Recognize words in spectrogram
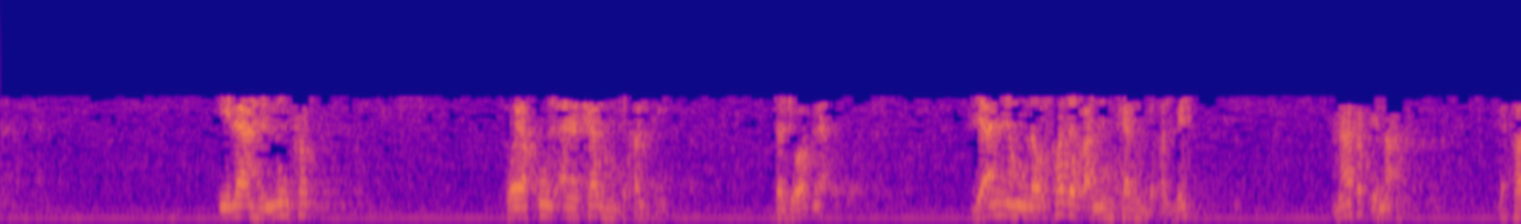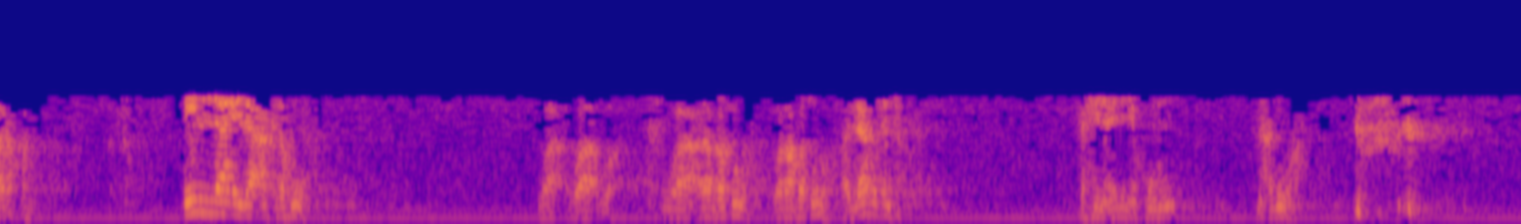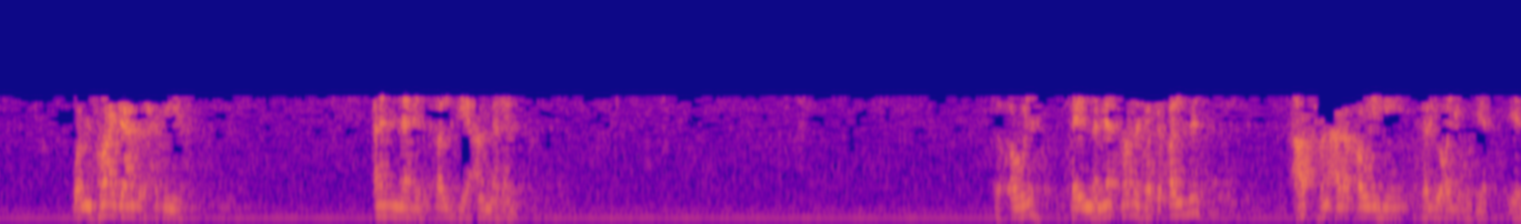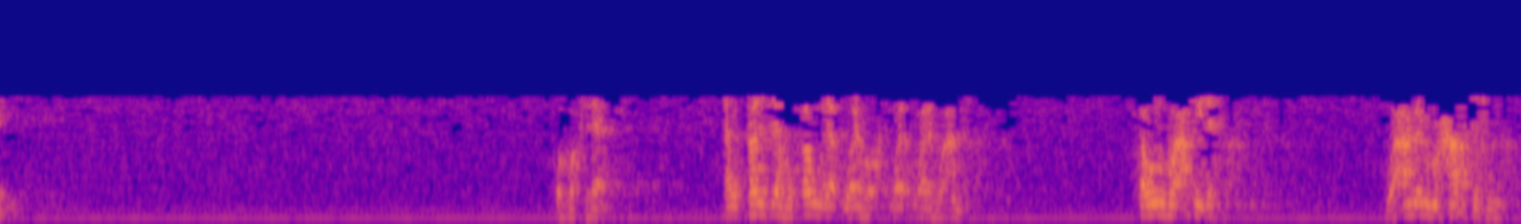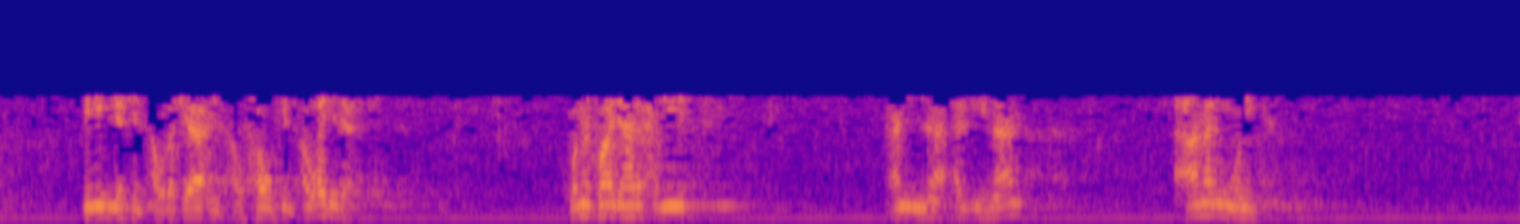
إلى أهل المنكر ويقول أنا كاره بقلبي. فالجواب لا. لأنه لو صدق أنه كاره بقلبه ما بقي معه. لفارقه إلا إذا أكرهوه و و و وربطوه. وربطوه. لا بد أن تكره. فحينئذ يكون معذورا. ومن فوائد هذا الحديث أن للقلب عملا. قوله فإن لم يستطع فبقلبه عطفا على قوله فليغيره بيده. وهو كذلك. القلب له قول وله, وله عمل. قوله عقيدته. وعمله حركته بنية أو رجاء أو خوف أو غير ذلك. ومن فوائد هذا الحديث أن الإيمان عمل ونية.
